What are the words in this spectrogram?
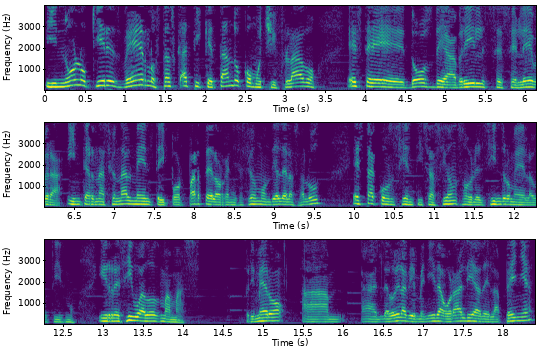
y no lo quieres ver, lo estás etiquetando como chiflado. Este 2 de abril se celebra internacionalmente y por parte de la Organización Mundial de la Salud esta concientización sobre el síndrome del autismo. Y recibo a dos mamás. Primero, le doy la bienvenida a Oralia de la Peña,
